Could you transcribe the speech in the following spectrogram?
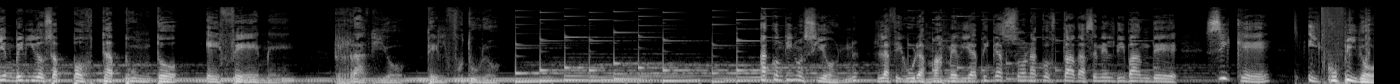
Bienvenidos a posta.fm, Radio del Futuro. A continuación, las figuras más mediáticas son acostadas en el diván de Psique y Cupido.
